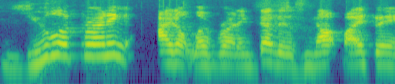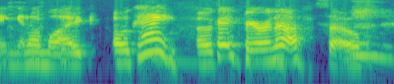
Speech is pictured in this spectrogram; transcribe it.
you love running. I don't love running. That is not my thing. And I'm like, okay, okay, fair enough. So,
